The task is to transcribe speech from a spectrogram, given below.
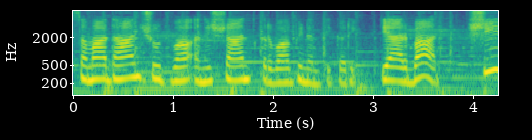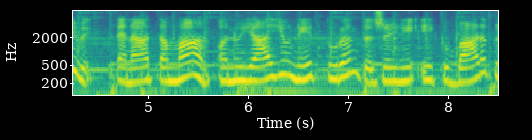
સમાધાન શોધવા અને શાંત કરવા વિનંતી કરી. ત્યારબાદ શિવે તેના તમામ અનુયાયીઓને તુરંત જઈને એક બાળક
